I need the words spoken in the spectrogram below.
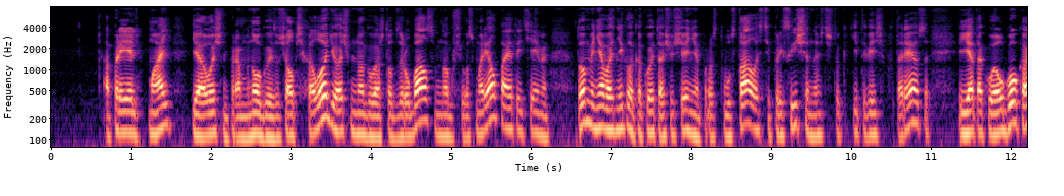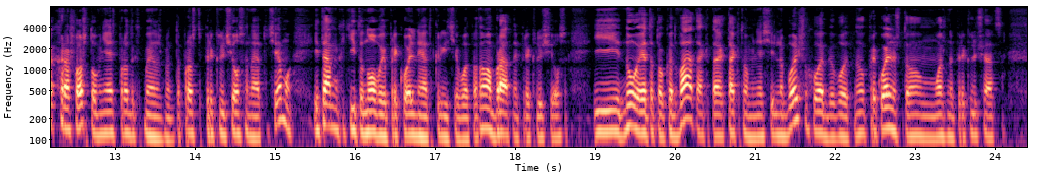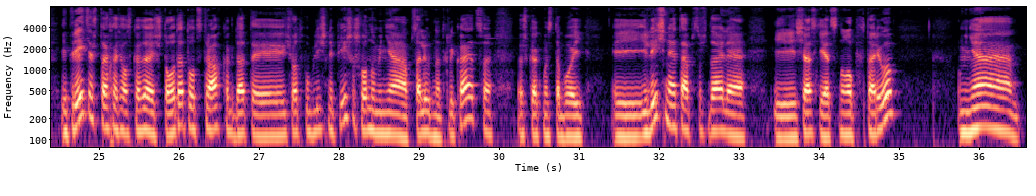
апрель-май я очень прям много изучал психологию, очень много во что-то зарубался, много всего смотрел по этой теме, то у меня возникло какое-то ощущение просто усталости, присыщенности, что какие-то вещи повторяются, и я такой, ого, как хорошо, что у меня есть продукт менеджмент, я просто переключился на эту тему, и там какие-то новые прикольные открытия, вот, потом обратно переключился, и, ну, это только два, так, так, так-то у меня сильно больше хобби, вот, ну, прикольно, что можно переключаться. И третье, что я хотел сказать, что вот этот вот страх, когда ты что-то публично пишешь, он у меня абсолютно откликается, потому что как мы с тобой и, и лично это обсуждали, и сейчас я это снова повторю. У меня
